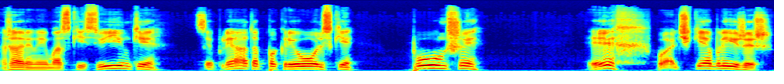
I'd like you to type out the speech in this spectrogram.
Жареные морские свинки, цыплята по-креольски, пунши. Эх, пальчики оближешь.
